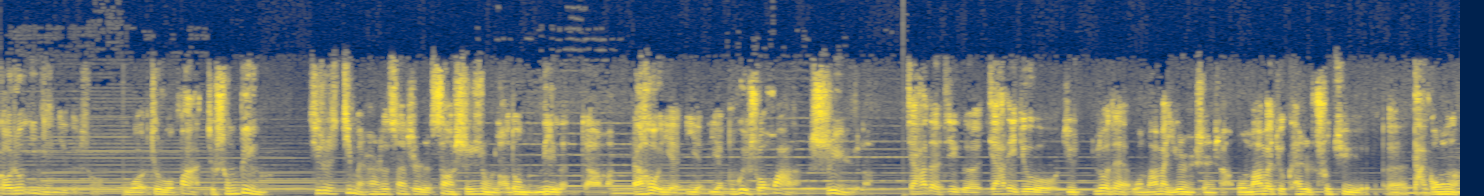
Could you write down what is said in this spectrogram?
高中一年级的时候，我就是我爸就生病了。其实基本上是算是丧失这种劳动能力了，你知道吗？然后也也也不会说话了，失语了，家的这个压力就就落在我妈妈一个人身上，我妈妈就开始出去呃打工了，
